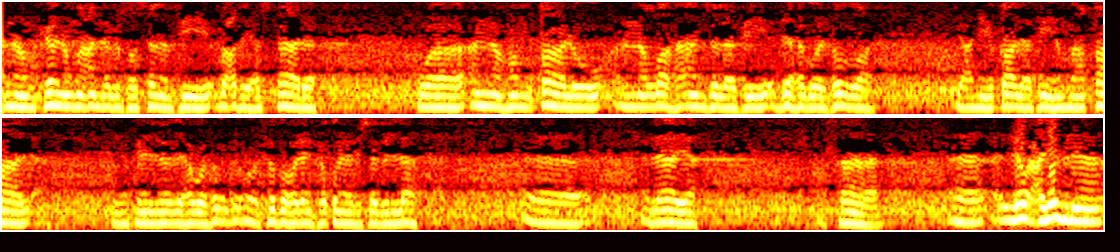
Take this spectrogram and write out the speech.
أنهم كانوا مع النبي صلى الله عليه وسلم في بعض أسفاره وأنهم قالوا أن الله أنزل في الذهب والفضة. يعني قال فيهم ما قال يمكن الذهب والفضة ولا ينفقون في سبيل الله آه الآية. فلو آه، علمنا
